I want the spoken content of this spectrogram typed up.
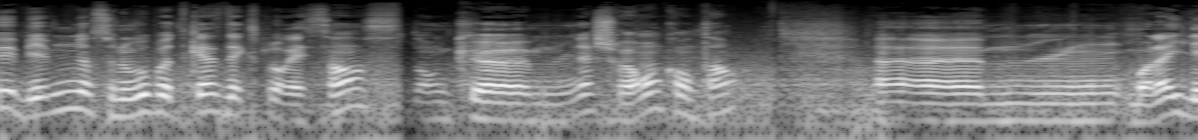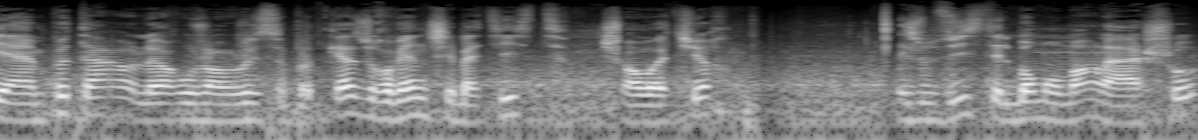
et bienvenue dans ce nouveau podcast d'Explorescence. Donc euh, là, je suis vraiment content. Euh, bon là, il est un peu tard l'heure où j'enregistre ce podcast. Je reviens de chez Baptiste. Je suis en voiture. Je me suis dit c'était le bon moment là à chaud.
